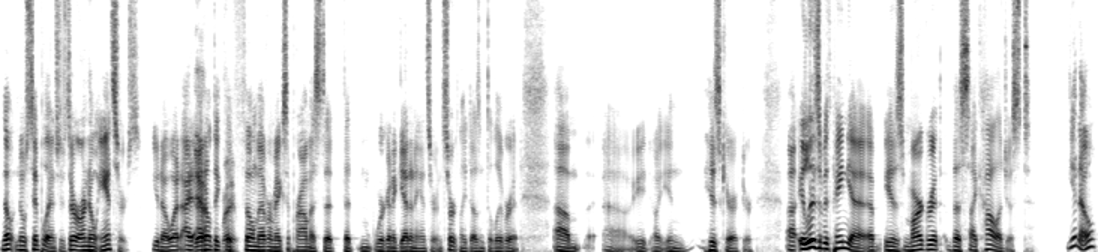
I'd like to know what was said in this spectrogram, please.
No, no simple answers. There are no answers. You know what? I, I don't think the film ever makes a promise that that we're going to get an answer, and certainly doesn't deliver it. Um, uh, in his character, uh, Elizabeth Pena uh, is Margaret the psychologist. You know,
